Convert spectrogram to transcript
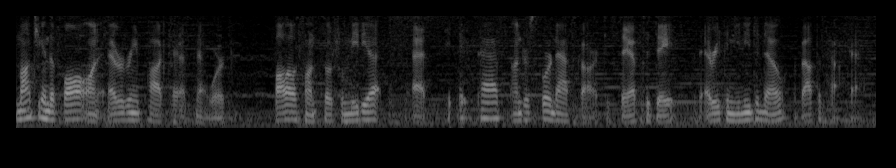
launching in the fall on Evergreen Podcast Network. Follow us on social media at pitpass underscore NASCAR to stay up to date with everything you need to know about the podcast.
